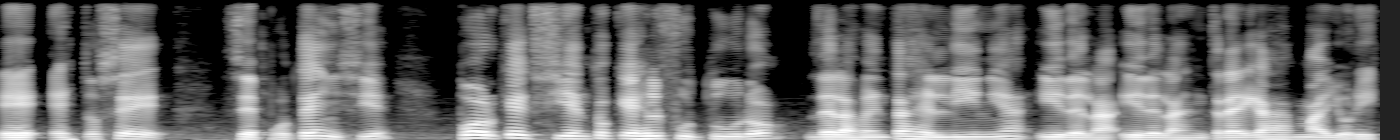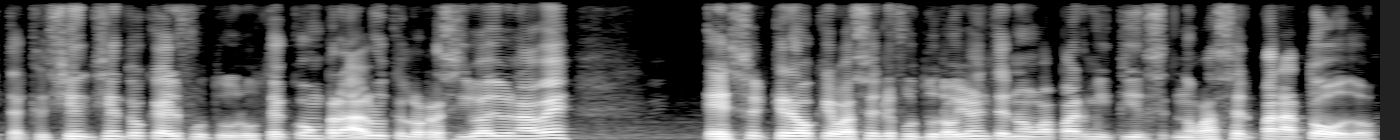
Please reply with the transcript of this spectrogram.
eh, esto se, se potencie porque siento que es el futuro de las ventas en línea y de, la, y de las entregas mayoristas. Que siento que es el futuro. Usted compra algo y que lo reciba de una vez, ese creo que va a ser el futuro. Obviamente no va a permitir, no va a ser para todo,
